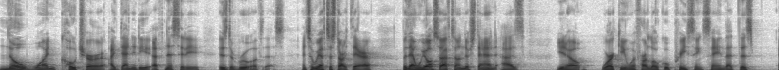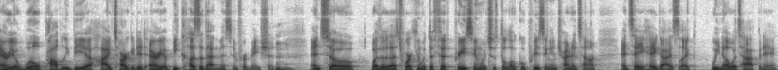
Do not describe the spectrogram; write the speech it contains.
no one culture, identity, ethnicity is the root of this. And so we have to start there. But then we also have to understand, as you know, working with our local precincts, saying that this area will probably be a high targeted area because of that misinformation. And so whether that's working with the fifth precinct, which is the local precinct in Chinatown, and say, hey guys, like we know what's happening.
